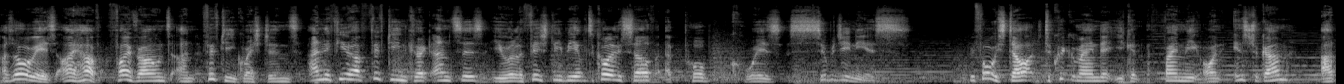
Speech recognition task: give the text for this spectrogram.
As always, I have 5 rounds and 15 questions, and if you have 15 correct answers, you will officially be able to call yourself a Pub Quiz Super Genius. Before we start, just a quick reminder you can find me on Instagram at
